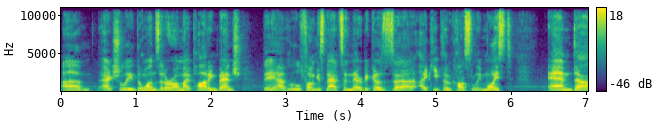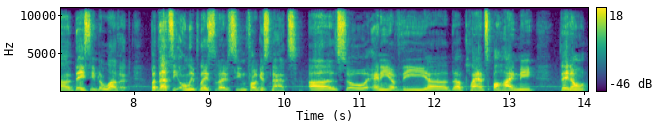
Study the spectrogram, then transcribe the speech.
Um, actually, the ones that are on my potting bench, they have little fungus gnats in there because uh, I keep them constantly moist, and uh, they seem to love it. But that's the only place that I've seen fungus gnats. Uh, so any of the uh, the plants behind me, they don't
